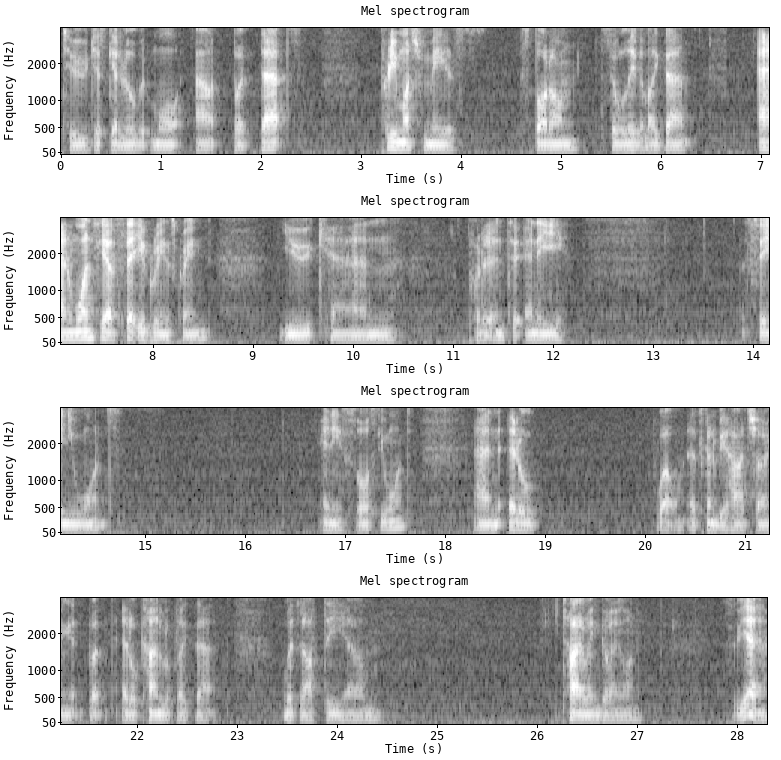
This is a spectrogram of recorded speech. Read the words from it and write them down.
to just get a little bit more out, but that pretty much for me is spot on. So we'll leave it like that. And once you have set your green screen, you can put it into any scene you want, any source you want, and it'll, well, it's going to be hard showing it, but it'll kind of look like that without the um, tiling going on. So yeah,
